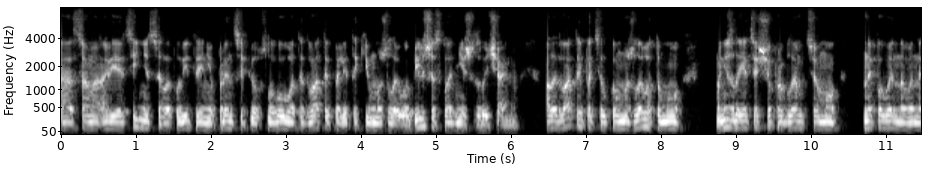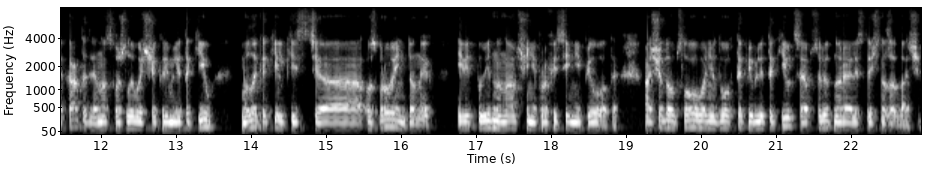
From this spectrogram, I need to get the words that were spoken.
е, саме авіаційні сили повітряні, в принципі, обслуговувати два типи літаків можливо. Більше складніше, звичайно, але два типи цілком можливо. Тому мені здається, що проблем в цьому не повинно виникати. Для нас важливо, що крім літаків, велика кількість е, озброєнь до них. І відповідно навчені професійні пілоти. А щодо обслуговування двох типів літаків, це абсолютно реалістична задача.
